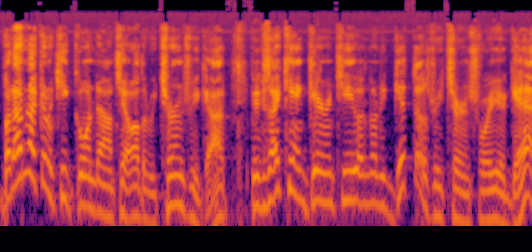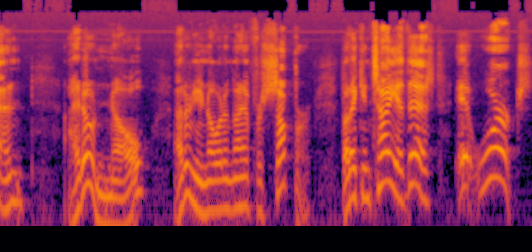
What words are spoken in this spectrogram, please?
But I'm not going to keep going down to all the returns we got because I can't guarantee you I'm going to get those returns for you again. I don't know. I don't even know what I'm going to have for supper. But I can tell you this, it works.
